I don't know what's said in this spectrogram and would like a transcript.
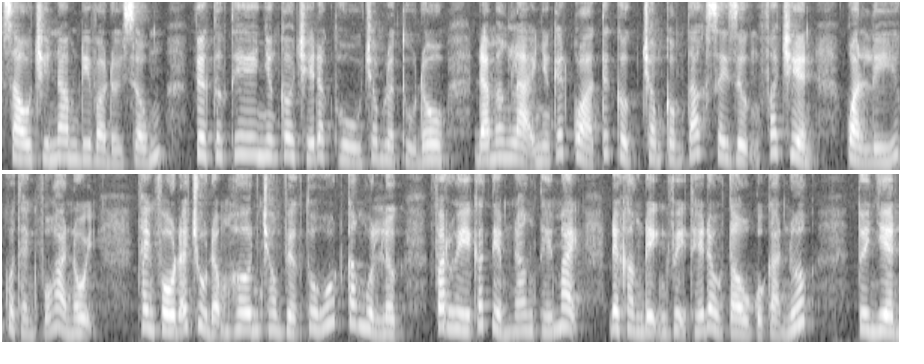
Sau 9 năm đi vào đời sống, việc thực thi những cơ chế đặc thù trong luật thủ đô đã mang lại những kết quả tích cực trong công tác xây dựng, phát triển, quản lý của thành phố Hà Nội. Thành phố đã chủ động hơn trong việc thu hút các nguồn lực, phát huy các tiềm năng thế mạnh để khẳng định vị thế đầu tàu của cả nước. Tuy nhiên,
